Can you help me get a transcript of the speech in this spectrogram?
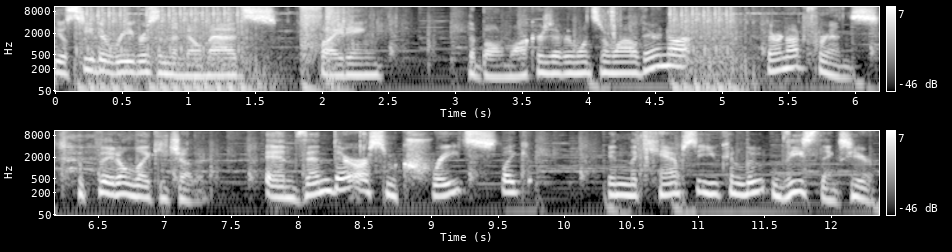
You'll see the Reavers and the Nomads fighting the Bone Walkers every once in a while. They're not they're not friends. they don't like each other. And then there are some crates like in the camps that you can loot. These things here.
